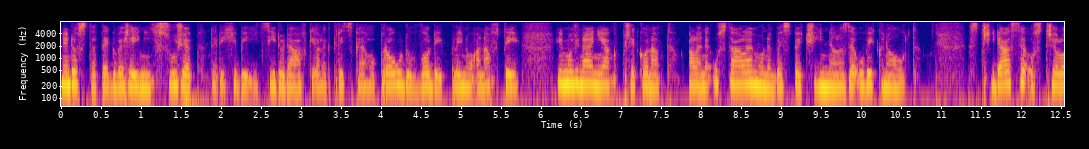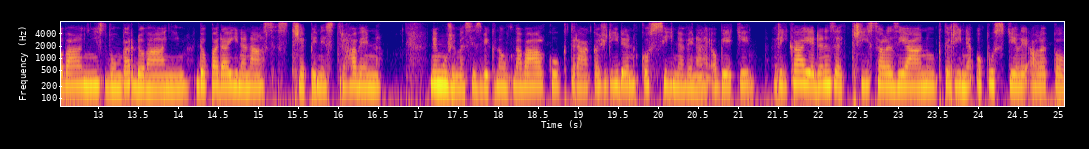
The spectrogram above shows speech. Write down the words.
Nedostatek veřejných služeb, tedy chybějící dodávky elektrického proudu, vody, plynu a nafty, je možné nějak překonat, ale neustálému nebezpečí nelze uvyknout. Střídá se ostřelování s bombardováním, dopadají na nás střepiny strhavin. Nemůžeme si zvyknout na válku, která každý den kosí nevinné oběti říká jeden ze tří saleziánů, kteří neopustili Alepo.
